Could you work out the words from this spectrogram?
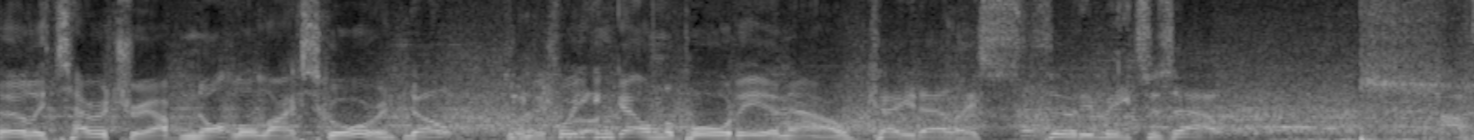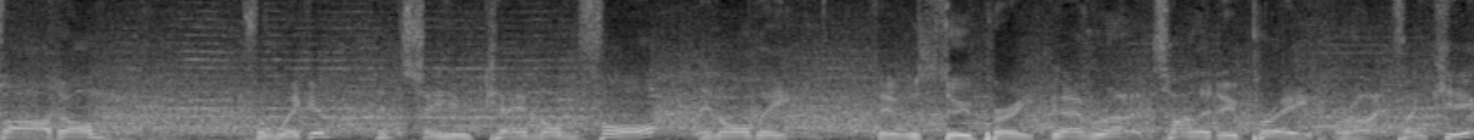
early territory, have not looked like scoring. No. And if we can get on the board here now, Kaide Ellis, 30 metres out. Havard on for Wigan. Didn't see who came on for in all the it was Dupree. Yeah, right, Tyler Dupree. Right, thank you.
